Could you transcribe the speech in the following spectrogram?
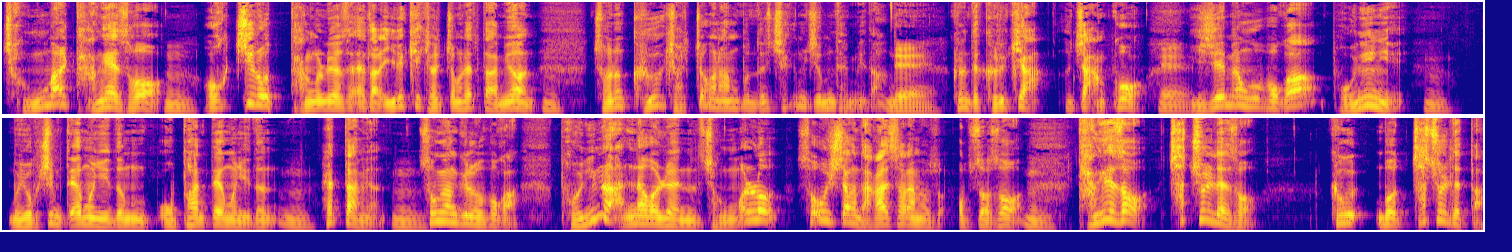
정말 당에서 음. 억지로 당을 위해서 해달라 이렇게 결정을 했다면 저는 그 결정을 한 분들이 책임지면 됩니다. 네. 그런데 그렇게 하지 않고 예. 이재명 후보가 본인이 음. 뭐 욕심 때문이든 오판 때문이든 했다면 음. 송영길 후보가 본인은 안 나가려 했는데 정말로 서울시장 나갈 사람이 없어서 음. 당에서 차출돼서 그 뭐 차출됐다.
